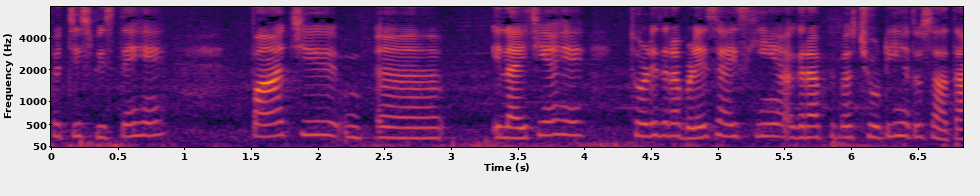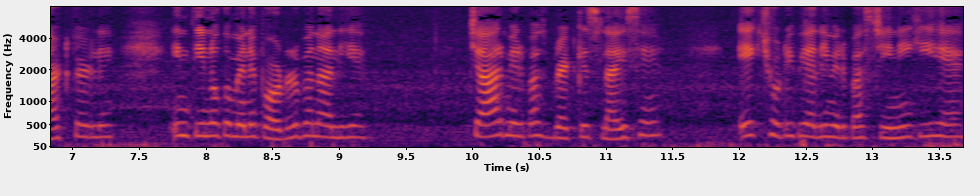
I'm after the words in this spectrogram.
पच्चीस पिस्ते हैं, पाँच इलायचियाँ हैं। थोड़े ज़रा बड़े साइज़ की हैं, अगर आपके पास छोटी हैं तो सात आठ कर लें। इन तीनों को मैंने पाउडर बना लिया चार मेरे पास ब्रेड के स्लाइस हैं। एक छोटी प्याली मेरे पास चीनी की है।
